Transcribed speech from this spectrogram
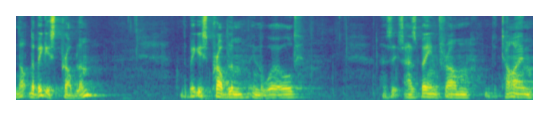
not the biggest problem. The biggest problem in the world, as it has been from the time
